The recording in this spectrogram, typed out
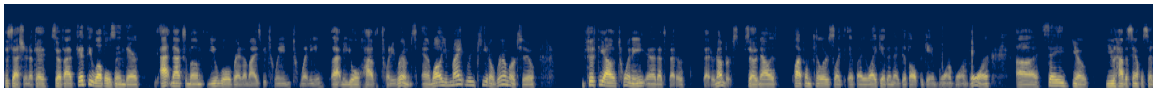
the session. Okay, so if I have fifty levels in there, at maximum you will randomize between twenty. I mean you'll have twenty rooms, and while you might repeat a room or two. 50 out of 20, uh, that's better better numbers. So now if platform killers like if I like it and I develop the game more and more and more, uh, say you know you have a sample set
